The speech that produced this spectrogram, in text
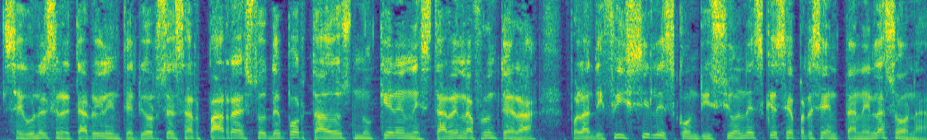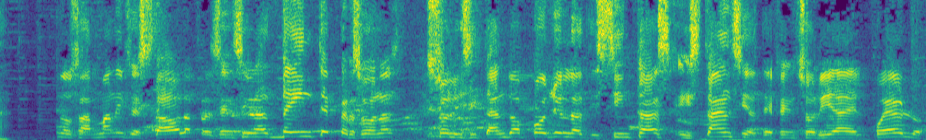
Según el secretario del Interior César Parra, estos deportados no quieren estar en la frontera por las difíciles condiciones que se presentan en la zona. Nos han manifestado la presencia de unas 20 personas solicitando apoyo en las distintas instancias, Defensoría del Pueblo,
